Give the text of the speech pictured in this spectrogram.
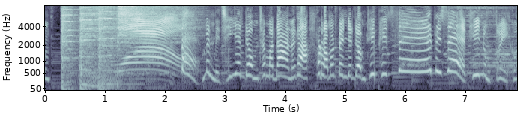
มแต่มันไม่ ใช่ยาดมธรรมดานะคะ เพราะมันเป็นยาดมที่พิเศษพิเศษที่หนุ่มตรีเขา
